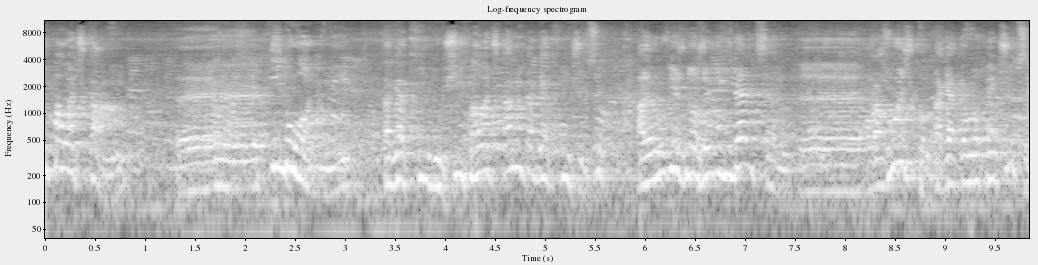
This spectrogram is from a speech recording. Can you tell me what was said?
i pałeczkami, e, i dłońmi, tak jak Hindusi, pałeczkami, tak jak Chińczycy, ale również nożem i widelcem e, oraz łyżką, tak jak Europejczycy.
